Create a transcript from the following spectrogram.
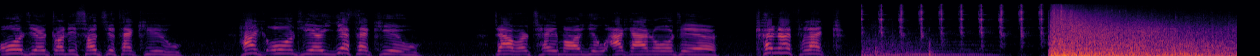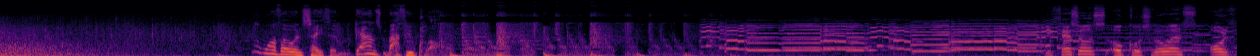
Ordir goni sodjethek you. Hag ordir yethek you. Dower tamar you ag an ordir Kennethlek. Nywoddo and Sathan, Gans Matthew Clark. Ithesos o Cosloas, Orth,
